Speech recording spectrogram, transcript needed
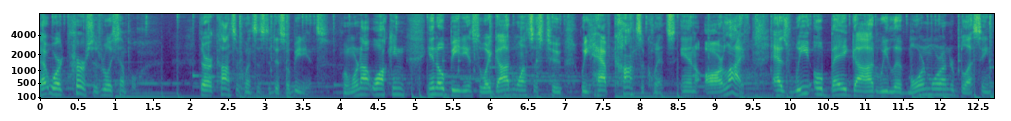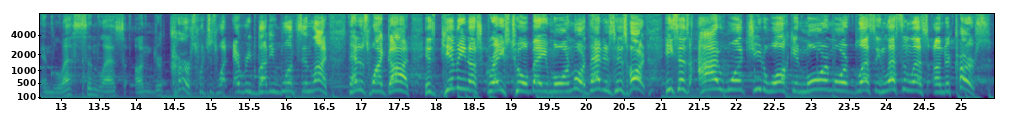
That word curse is really simple. There are consequences to disobedience. When we're not walking in obedience the way God wants us to, we have consequence in our life. As we obey God, we live more and more under blessing and less and less under curse, which is what everybody wants in life. That is why God is giving us grace to obey more and more. That is His heart. He says, I want you to walk in more and more blessing, less and less under curse.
